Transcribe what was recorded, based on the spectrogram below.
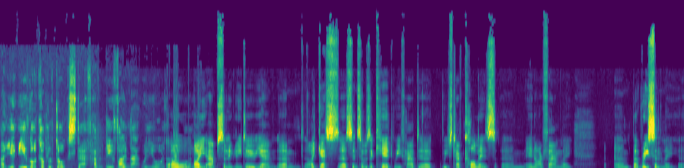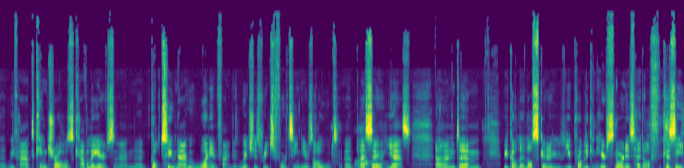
Uh, you, you've got a couple of dogs, Steff, haven't you? Find that with yours? Oh, I absolutely do. Yeah, um, I guess uh, since I was a kid, we've had uh, we used to have collies um, in our family. Um, but recently, uh, we've had King Charles Cavaliers and uh, got two now. One, in fact, which has reached 14 years old. Uh, Bless her, yes. And um, we've got little Oscar, who you probably can hear snoring his head off because he,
